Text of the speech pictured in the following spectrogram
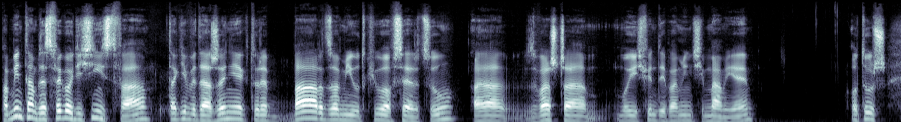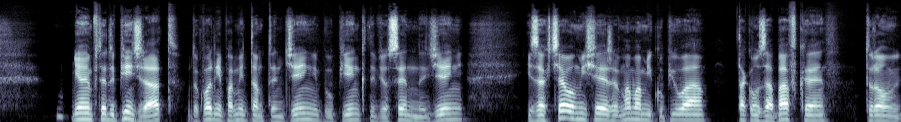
Pamiętam ze swego dzieciństwa takie wydarzenie, które bardzo mi utkwiło w sercu, a zwłaszcza mojej świętej pamięci mamie. Otóż miałem wtedy 5 lat, dokładnie pamiętam ten dzień, był piękny, wiosenny dzień i zachciało mi się, że mama mi kupiła taką zabawkę, którą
